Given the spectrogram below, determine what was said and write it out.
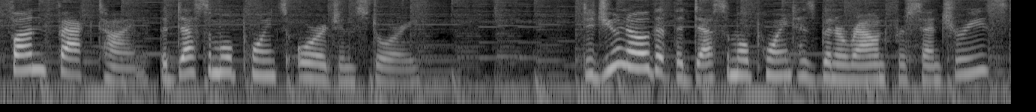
Fun Fact Time The Decimal Point's Origin Story. Did you know that the decimal point has been around for centuries?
